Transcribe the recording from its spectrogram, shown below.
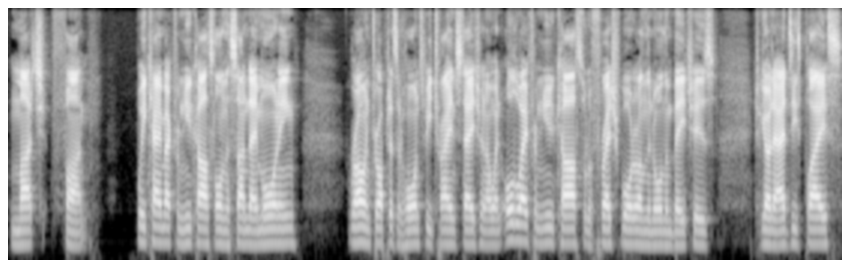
much fun. We came back from Newcastle on the Sunday morning. Rowan dropped us at Hornsby train station. I went all the way from Newcastle to Freshwater on the northern beaches to go to Adsy's place.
